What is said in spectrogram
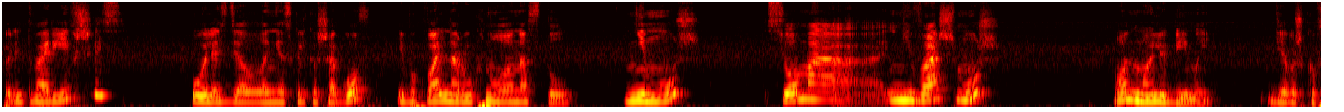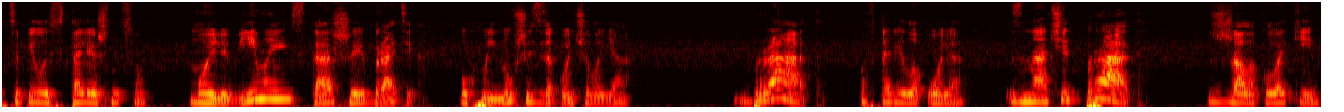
Притворившись? Оля сделала несколько шагов и буквально рухнула на стул. Не муж? Сема не ваш муж? Он мой любимый. Девушка вцепилась в столешницу. Мой любимый старший братик. Ухмыльнувшись, закончила я. «Брат!» — повторила Оля. «Значит, брат!» — сжала кулаки.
